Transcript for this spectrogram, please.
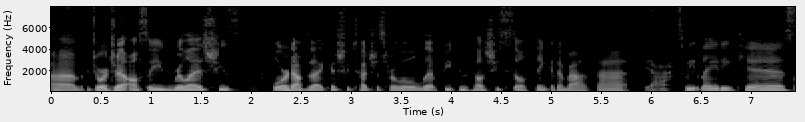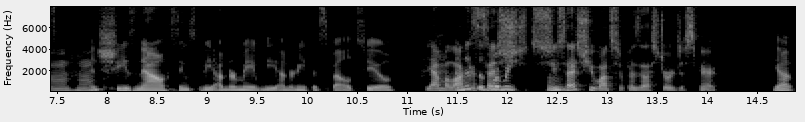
um, Georgia also you realize she's floored after that because she touches her little lip. You can tell she's still thinking about that. Yeah. Sweet lady kiss. Mm-hmm. And she's now seems to be under maybe underneath a spell too. Yeah, Malaka says we, she, mm. says she wants to possess George's spirit. Yep.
